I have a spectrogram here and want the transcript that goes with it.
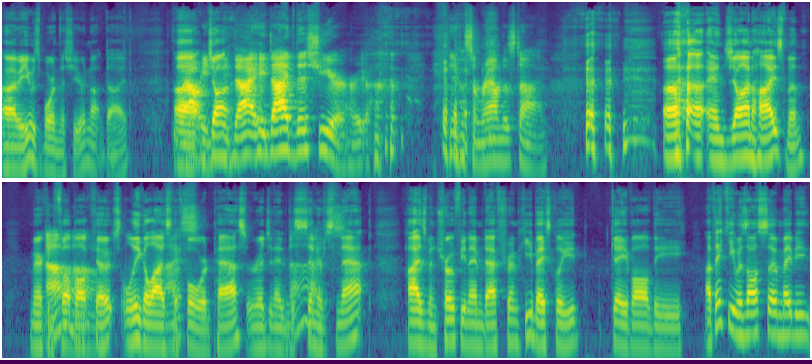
Uh, he was born this year, not died. Wow, Uh, he, John he died. He died this year. it was around this time. uh, and John Heisman, American football Oh. coach, legalized the forward pass, originated the center snap. Heisman Trophy named after him. He basically gave all the. I think he was also maybe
